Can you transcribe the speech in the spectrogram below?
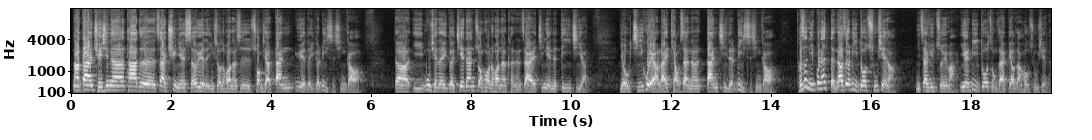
那当然，全新呢，它的在去年十二月的营收的话呢，是创下单月的一个历史新高啊。那以目前的一个接单状况的话呢，可能在今年的第一季啊，有机会啊来挑战呢单季的历史新高啊。可是你不能等到这个利多出现啊，你再去追嘛，因为利多总在飙涨后出现啊。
